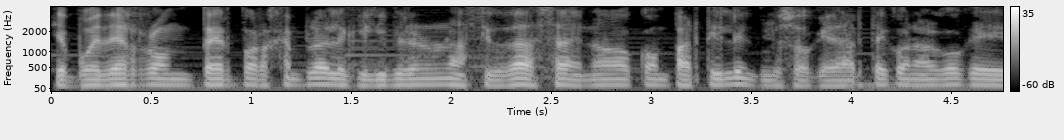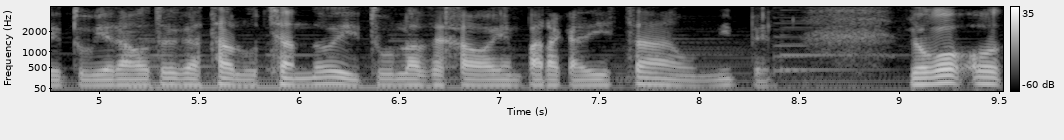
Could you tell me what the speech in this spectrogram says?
que puedes romper, por ejemplo, el equilibrio en una ciudad, ¿sabes? No compartirlo, incluso quedarte con algo que tuviera otro y que ha estado luchando y tú lo has dejado ahí en paracadista, un MIPEL. Luego,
